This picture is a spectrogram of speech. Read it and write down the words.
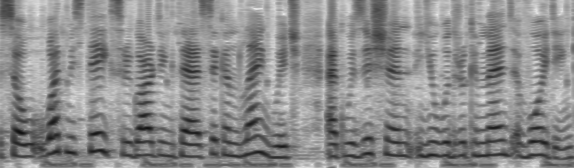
So, what mistakes regarding the second language acquisition you would recommend avoiding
